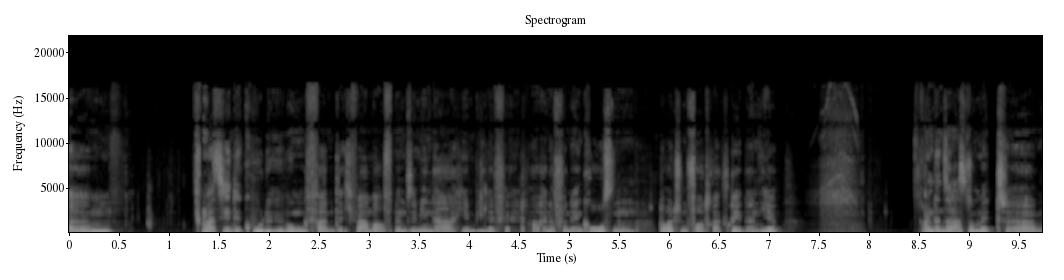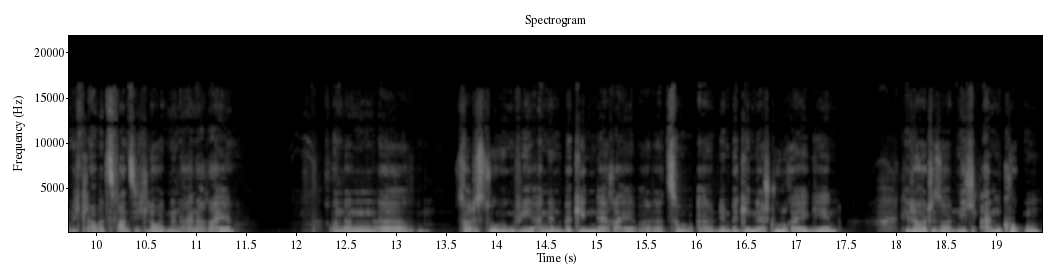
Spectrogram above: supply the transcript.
Ähm, was ich eine coole Übung fand, ich war mal auf einem Seminar hier in Bielefeld, war einer von den großen deutschen Vortragsrednern hier. Und dann saßt du mit, äh, ich glaube, 20 Leuten in einer Reihe. Und dann äh, solltest du irgendwie an den Beginn der Reihe oder zu äh, den Beginn der Stuhlreihe gehen. Die Leute sollten dich angucken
